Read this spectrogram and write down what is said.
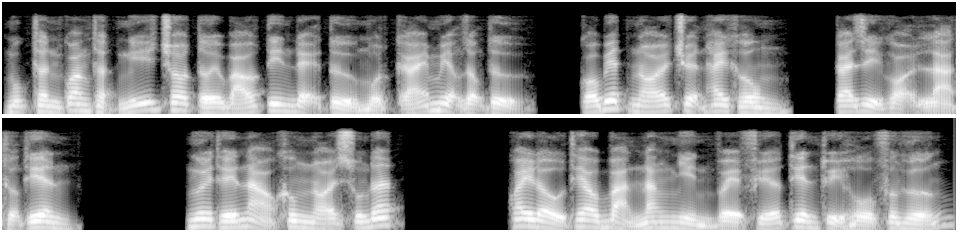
Mục thần quang thật nghĩ cho tới báo tin đệ tử một cái miệng rộng tử, có biết nói chuyện hay không, cái gì gọi là thượng tiên? Ngươi thế nào không nói xuống đất? Quay đầu theo bản năng nhìn về phía tiên thủy hồ phương hướng,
